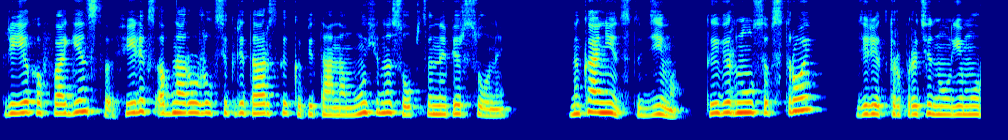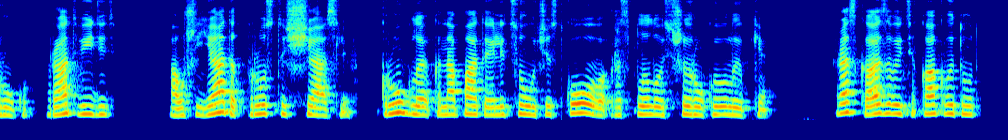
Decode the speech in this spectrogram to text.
Приехав в агентство, Феликс обнаружил в секретарской капитана Мухина собственной персоной. Наконец-то, Дима, ты вернулся в строй? Директор протянул ему руку. Рад видеть. А уж я так просто счастлив. Круглое конопатое лицо участкового расплылось в широкой улыбке. Рассказывайте, как вы тут?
